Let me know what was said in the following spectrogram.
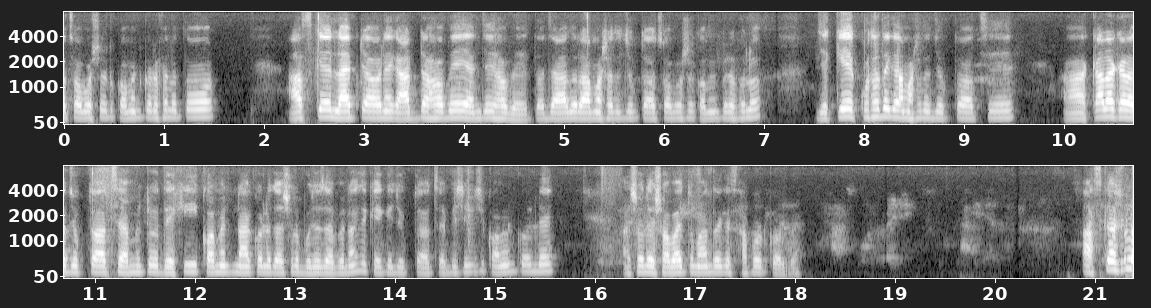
আছো, অবশ্যই কমেন্ট করে ফেলো তো। আজকে লাইভটা অনেক আড্ডা হবে এনজয় হবে। তো যারা যারা আমার সাথে যুক্ত আছো, অবশ্যই কমেন্ট করে ফেলো যে কে কোথা থেকে আমার সাথে যুক্ত আছে কারা কারা যুক্ত আছে, আমি একটু দেখি। কমেন্ট না করলে তো আসলে বোঝা যাবে না যে কে কে যুক্ত আছে। বেশি বেশি কমেন্ট করলে আসলে সবাই তোমাদেরকে সাপোর্ট করবে। আজকে আসলে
